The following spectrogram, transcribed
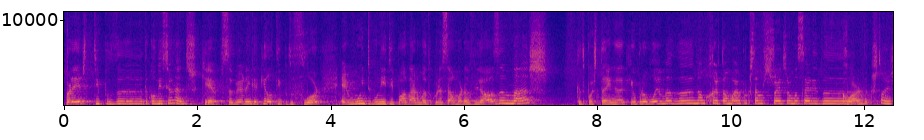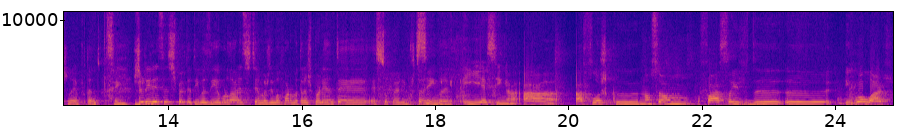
para este tipo de, de condicionantes, que é saberem que aquele tipo de flor é muito bonito e pode dar uma decoração maravilhosa, mas que depois tem aqui o problema de não correr tão bem porque estamos sujeitos a uma série de, claro. de questões, não é? Portanto, Sim. gerir essas expectativas e abordar esses temas de uma forma transparente é, é super importante, Sim, não é? e é assim, há, há, há flores que não são fáceis de uh, igualar,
